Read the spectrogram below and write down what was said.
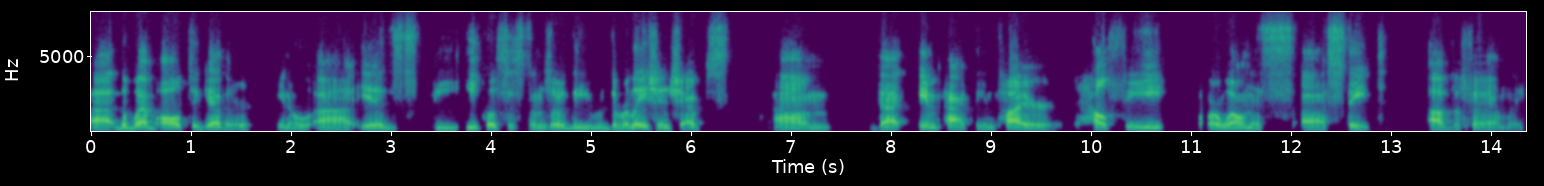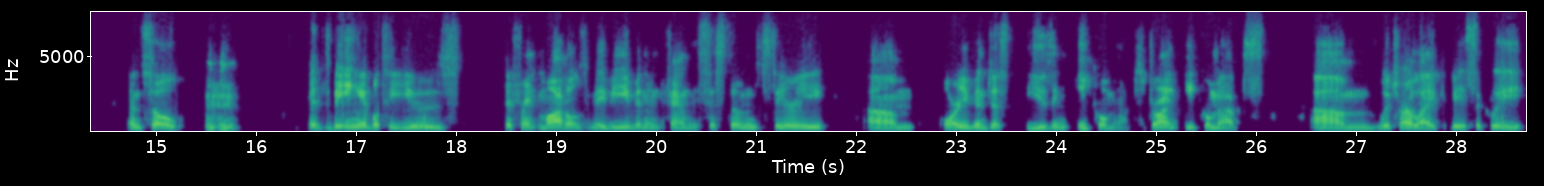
uh, the web altogether you know, uh, is the ecosystems or the the relationships um, that impact the entire healthy or wellness uh, state of the family. And so, it's being able to use different models, maybe even in family systems theory, um, or even just using eco maps, drawing eco maps, um, which are like basically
